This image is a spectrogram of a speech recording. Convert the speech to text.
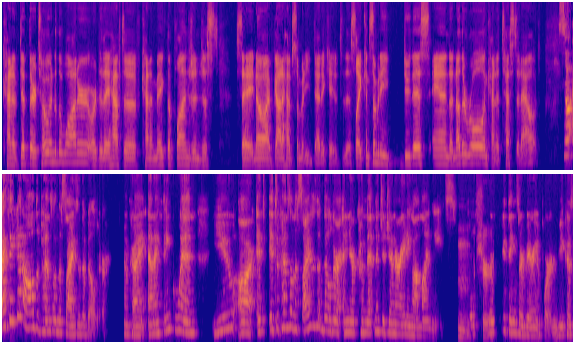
kind of dip their toe into the water, or do they have to kind of make the plunge and just say, no, I've got to have somebody dedicated to this? Like, can somebody do this and another role and kind of test it out? So I think it all depends on the size of the builder. Okay. And I think when you are, it, it depends on the size of the builder and your commitment to generating online leads. Mm, those, sure. Those two things are very important because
